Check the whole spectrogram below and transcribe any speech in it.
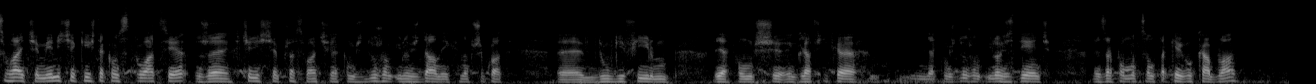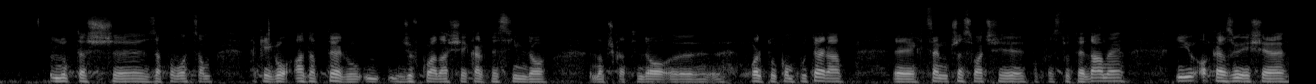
Słuchajcie, mieliście jakąś taką sytuację, że chcieliście przesłać jakąś dużą ilość danych, na przykład e, długi film, jakąś grafikę, jakąś dużą ilość zdjęć za pomocą takiego kabla lub też e, za pomocą takiego adapteru, gdzie wkłada się kartę SIM do na przykład do e, portu komputera. E, Chcemy przesłać e, po prostu te dane i okazuje się,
